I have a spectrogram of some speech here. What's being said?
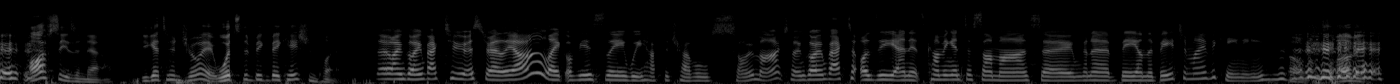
Off season now. You get to enjoy it. What's the big vacation plan? So I'm going back to Australia. Like obviously we have to travel so much. So I'm going back to Aussie and it's coming into summer, so I'm going to be on the beach in my bikini. Oh, love it.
